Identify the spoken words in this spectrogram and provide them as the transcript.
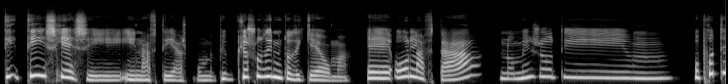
Τι, τι σχέση είναι αυτή, ας πούμε; Ποιο σου δίνει το δικαίωμα; Ε, όλα αυτά νομίζω ότι. Οπότε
